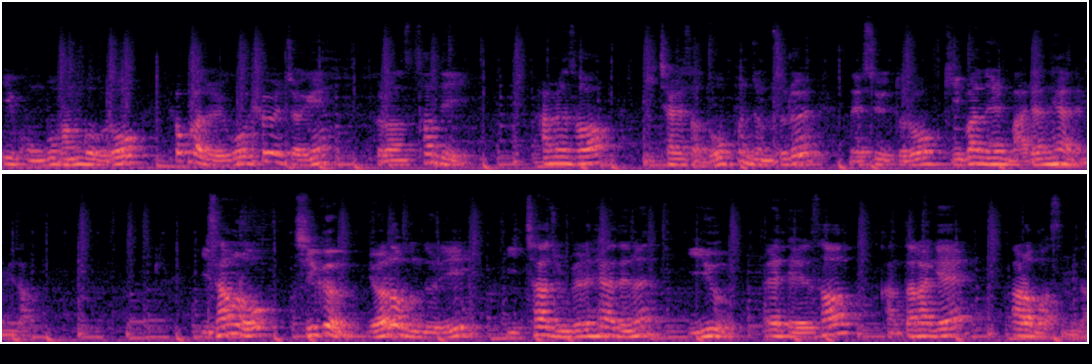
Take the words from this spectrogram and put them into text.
이 공부 방법으로 효과적이고 효율적인 그런 스터디 하면서 2차에서 높은 점수를 낼 수 있도록 기반을 마련해야 됩니다. 이상으로 지금 여러분들이 2차 준비를 해야 되는 이유에 대해서 간단하게 알아보았습니다.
